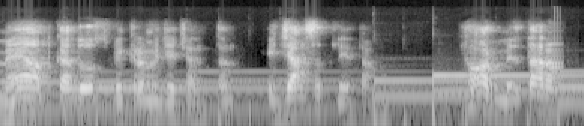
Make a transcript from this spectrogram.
मैं आपका दोस्त विक्रम विजय चंदन इजाज़त लेता हूँ और मिलता रहूँ।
